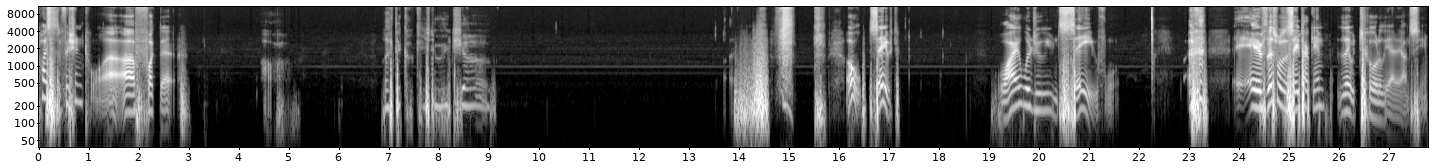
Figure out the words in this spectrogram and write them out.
Twice as efficient? Uh, uh fuck that. Oh. Let the cookies do its job. Oh, saved. Why would you even save? if this was a save type game, they would totally add it on Steam.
